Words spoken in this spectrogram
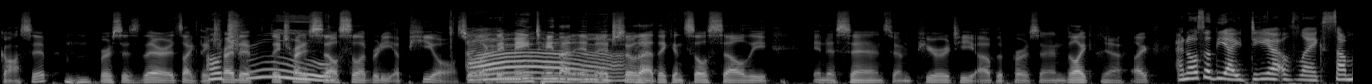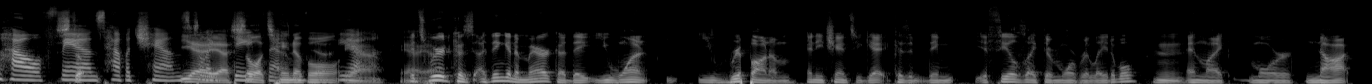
gossip mhm. versus there it's like they Oh, try to they try to sell celebrity appeal. So like they maintain that image Ah. so that they can still sell the innocence and purity of the person. Like yeah, like and also the idea of like somehow Still- fans have a chance to yeah like yeah date still attainable. Yeah. Yeah, yeah, it's yeah. weird because I think in America they you want you rip on them any chance you get because it, they it feels like they're more relatable Mm. and like more not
